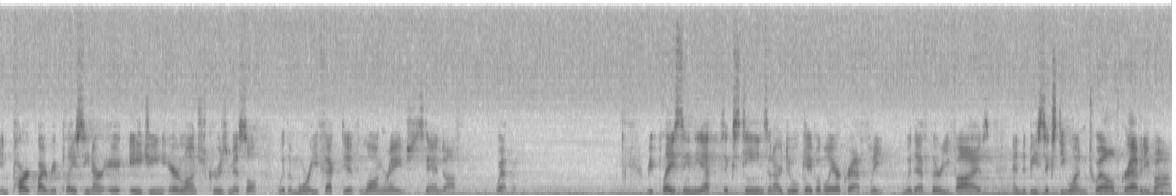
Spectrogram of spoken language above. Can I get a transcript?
in part by replacing our aging air-launched cruise missile with a more effective long-range standoff weapon. Replacing the F-16s in our dual-capable aircraft fleet with F-35s and the B-61-12 gravity bomb.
